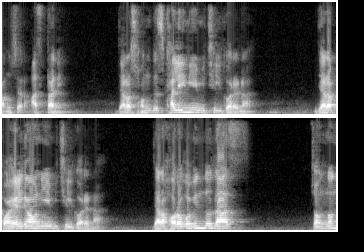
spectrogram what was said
মানুষের আস্থা নেই। যারা সন্দেশখালি নিয়ে মিছিল করে না, যারা পহেলগাঁও নিয়ে মিছিল করে না, যারা হরগোবিন্দ দাস, চন্দন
